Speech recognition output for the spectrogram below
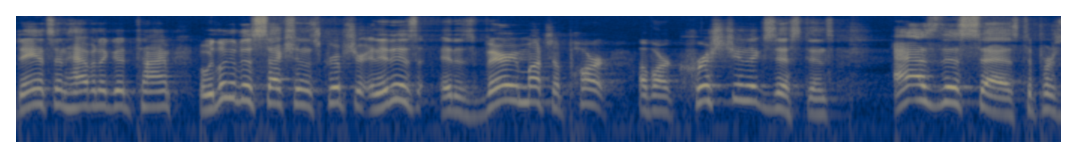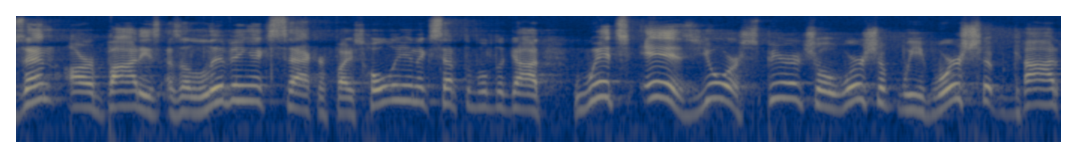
dancing, having a good time. But we look at this section of Scripture, and it is, it is very much a part of our Christian existence, as this says, to present our bodies as a living sacrifice, holy and acceptable to God, which is your spiritual worship. We worship God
